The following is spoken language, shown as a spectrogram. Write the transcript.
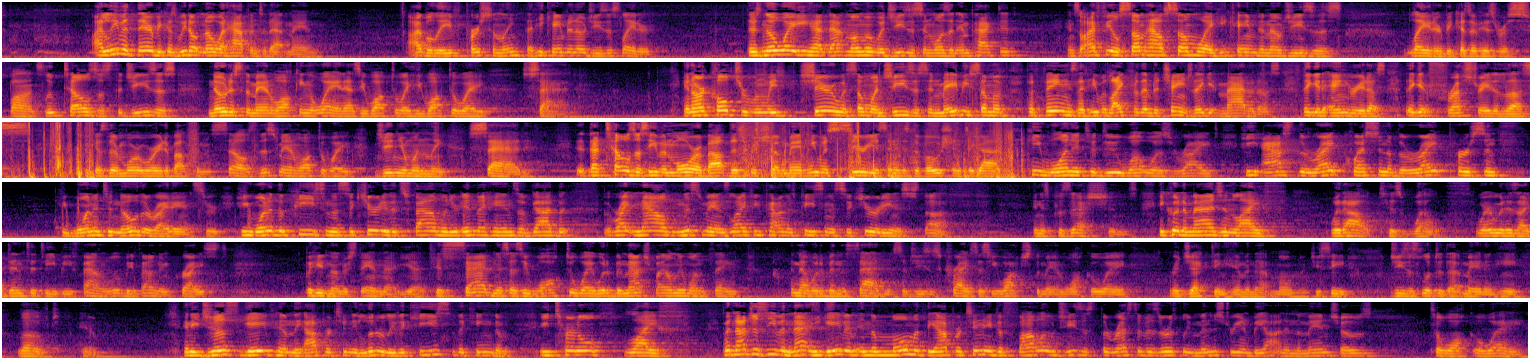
I leave it there because we don't know what happened to that man. I believe, personally, that he came to know Jesus later. There's no way he had that moment with Jesus and wasn't impacted. And so I feel somehow, some way, he came to know Jesus later because of his response. Luke tells us that Jesus noticed the man walking away, and as he walked away, he walked away sad. In our culture, when we share with someone Jesus and maybe some of the things that he would like for them to change, they get mad at us. They get angry at us. They get frustrated at us because they're more worried about themselves. This man walked away genuinely sad. That tells us even more about this rich young man. He was serious in his devotion to God. He wanted to do what was right. He asked the right question of the right person. He wanted to know the right answer. He wanted the peace and the security that's found when you're in the hands of God. But but right now, in this man's life, he found his peace and his security in his stuff, in his possessions. He couldn't imagine life without his wealth. Where would his identity be found? Will it would be found in Christ? But he didn't understand that yet. His sadness as he walked away would have been matched by only one thing, and that would have been the sadness of Jesus Christ as he watched the man walk away, rejecting him in that moment. You see, Jesus looked at that man and he loved him. And he just gave him the opportunity, literally, the keys to the kingdom eternal life. But not just even that, he gave him in the moment the opportunity to follow Jesus the rest of his earthly ministry and beyond, and the man chose to walk away.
